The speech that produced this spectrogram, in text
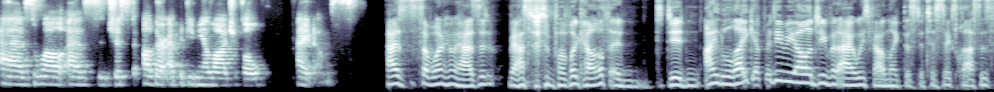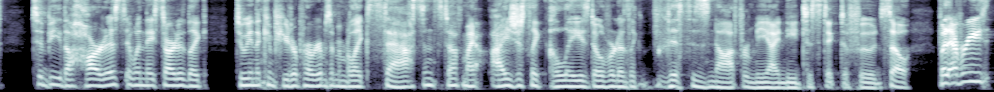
as well as just other epidemiological items. As someone who has a master's in public health and didn't, I like epidemiology, but I always found like the statistics classes to be the hardest. And when they started like doing the computer programs, I remember like SAS and stuff, my eyes just like glazed over and I was like, this is not for me. I need to stick to food. So, but every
